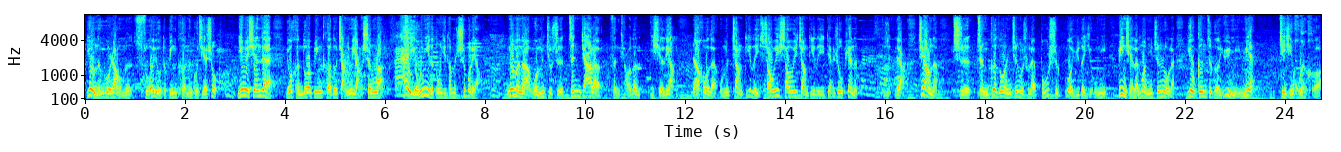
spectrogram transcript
又能够让我们所有的宾客能够接受。因为现在有很多宾客都讲究养生了，太油腻的东西他们吃不了。那么呢，我们就是增加了粉条的一些量，然后呢，我们降低了稍微稍微降低了一点肉片的量，这样呢，使整个洛宁蒸肉出来不是过于的油腻，并且呢，洛宁蒸肉呢又跟这个玉米面进行混合，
